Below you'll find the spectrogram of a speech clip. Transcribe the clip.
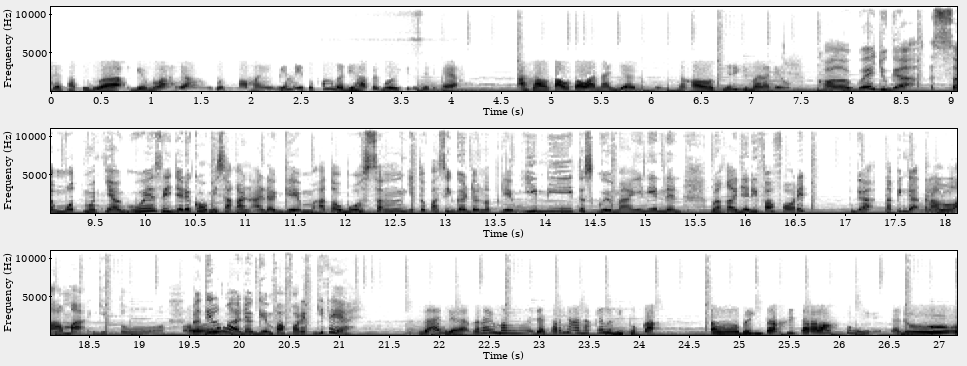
ada satu dua game lah yang gue suka mainin, itu pun nggak di HP gue gitu. Jadi kayak asal tahu-tahuan aja gitu. Nah kalau sendiri gimana Dew? Kalau gue juga semut-mutnya gue sih Jadi kalau misalkan ada game atau bosen gitu Pasti gue download game ini Terus gue mainin dan bakal jadi favorit nggak tapi nggak terlalu lama gitu. Berarti lu Oh. nggak ada game favorit gitu ya? Nggak ada karena emang dasarnya anaknya lebih suka eh, berinteraksi secara langsung ya. Aduh,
